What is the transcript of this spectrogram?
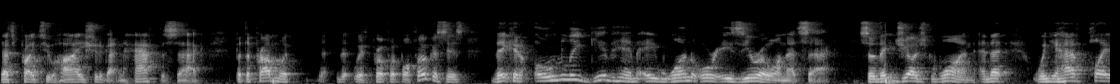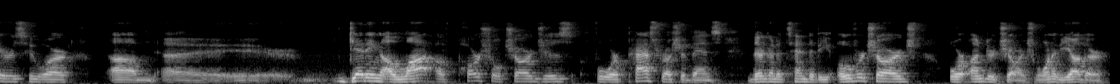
that's probably too high. He should have gotten half the sack. But the problem with with Pro Football Focus is they can only give him a one or a zero on that sack. So they judged one, and that when you have players who are um, uh, getting a lot of partial charges for pass rush events, they're going to tend to be overcharged or undercharged, one or the other,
